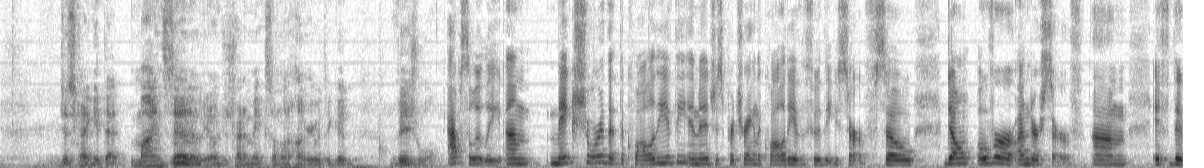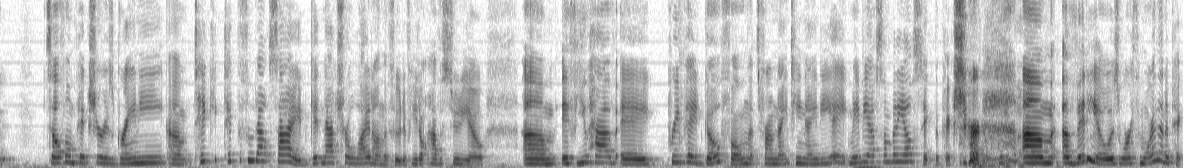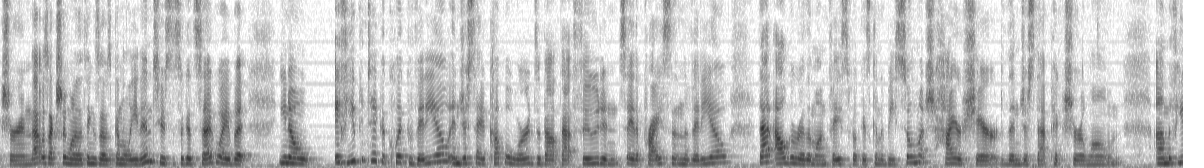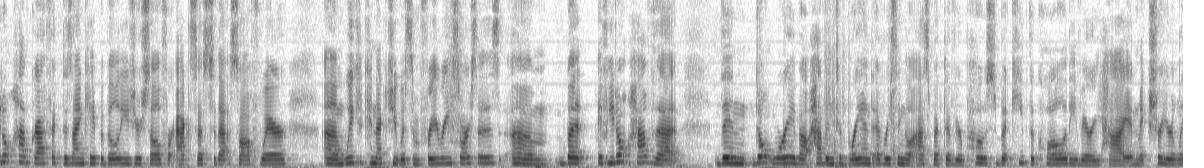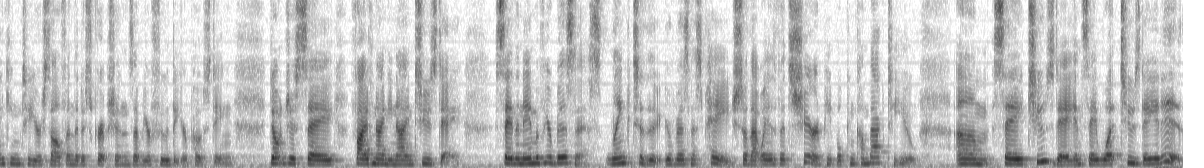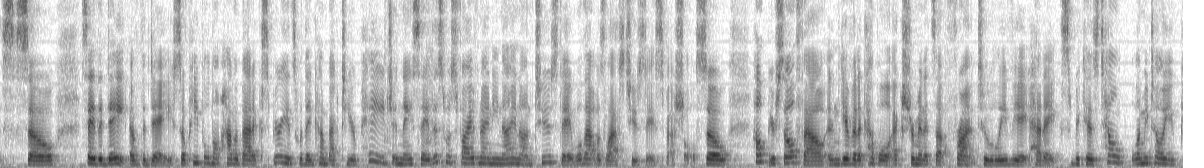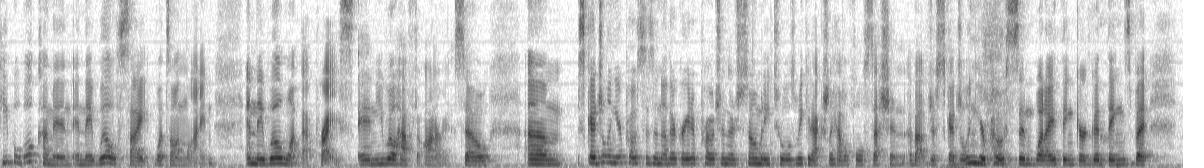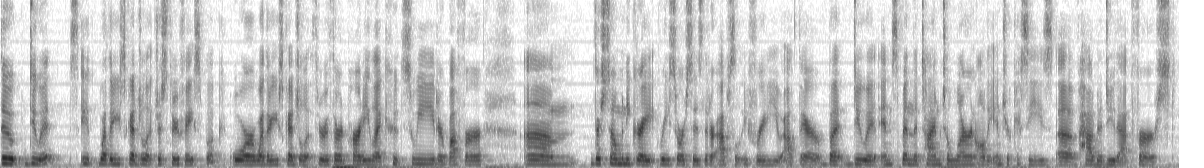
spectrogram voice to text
just kind of get that mindset mm-hmm. of you know just trying to make someone hungry with a good visual. Absolutely. Um, make sure that the quality of the image is portraying the quality of the food that you serve. So don't over or underserve. Um, if the cell phone picture is grainy, um, take take the food outside. Get natural light on the food if you don't have a studio. Um, if you have a prepaid Go phone that's from 1998, maybe have somebody else take the picture. um, a video is worth more than a picture, and that was actually one of the things I was going to lead into. So it's a good segue. But you know, if you can take a quick video and just say a couple words about that food and say the price in the video, that algorithm on Facebook is going to be so much higher shared than just that picture alone. Um, if you don't have graphic design capabilities yourself or access to that software, um, we could connect you with some free resources. Um, but if you don't have that, then don't worry about having to brand every single aspect of your post, but keep the quality very high and make sure you're linking to yourself in the descriptions of your food that you're posting. Don't just say 5.99 Tuesday. Say the name of your business, link to the, your business page so that way if it's shared, people can come back to you um, say Tuesday and say what Tuesday it is. So say the date of the day. So people don't have a bad experience when they come back to your page and they say this was $5.99 on Tuesday. Well, that was last Tuesday's special. So help yourself out and give it a couple extra minutes up front to alleviate headaches because tell let me tell you people will come in and they will cite what's online and they will want that price and you will have to honor it. So Um, scheduling your posts is another great approach, and there's so many tools. We could actually have a whole session about just scheduling your posts and what I think are good things, but do do it. Whether you schedule it just through Facebook or whether you schedule it through a third party like Hootsuite or Buffer. Um, there's so many great resources that are absolutely free to you out there, but do it and spend the time to learn all the intricacies of how to do that first.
